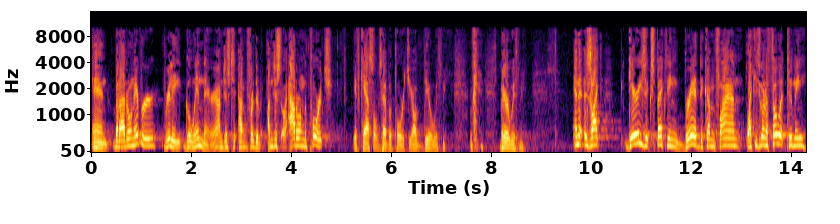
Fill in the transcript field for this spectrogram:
And, but I don't ever really go in there. I'm just, I'm for the, I'm just out on the porch. If castles have a porch, y'all deal with me. Bear with me. And it was like, Gary's expecting bread to come flying, like he's going to throw it to me,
